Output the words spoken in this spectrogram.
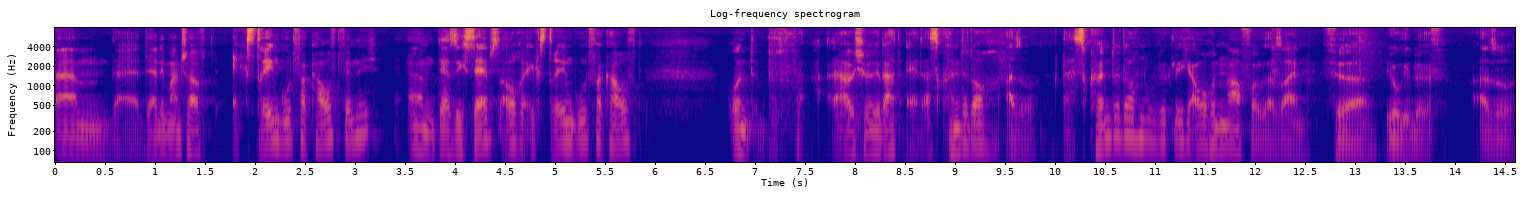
ähm, der, der die Mannschaft extrem gut verkauft, finde ich. Ähm, der sich selbst auch extrem gut verkauft. Und pff, da habe ich mir gedacht, ey, das könnte doch, also das könnte doch nun wirklich auch ein Nachfolger sein für Yogi Löw. Also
